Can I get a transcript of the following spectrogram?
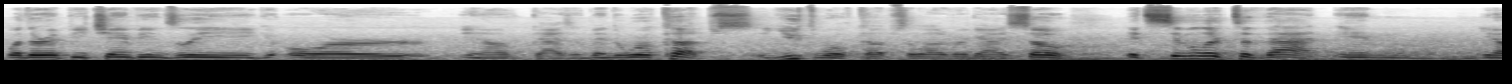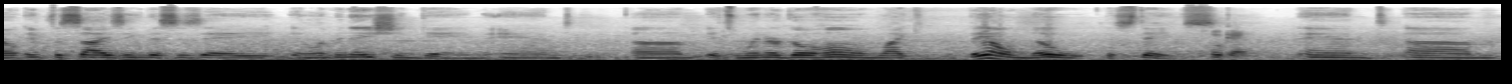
whether it be Champions League or you know, guys have been to World Cups, Youth World Cups, a lot of our guys. So it's similar to that in you know emphasizing this is a elimination game and um, it's win or go home. Like they all know the stakes Okay. and um,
